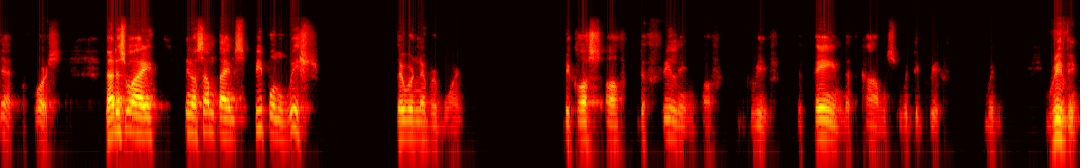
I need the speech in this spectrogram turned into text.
death, of course. That is why, you know, sometimes people wish they were never born because of the feeling of grief, the pain that comes with the grief, with grieving.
